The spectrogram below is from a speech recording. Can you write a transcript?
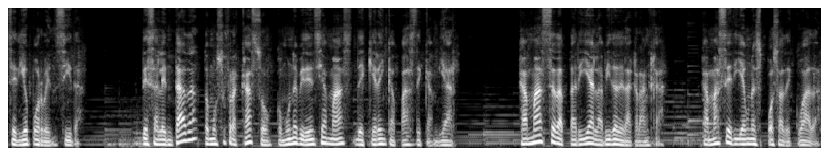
se dio por vencida. Desalentada, tomó su fracaso como una evidencia más de que era incapaz de cambiar. Jamás se adaptaría a la vida de la granja. Jamás sería una esposa adecuada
